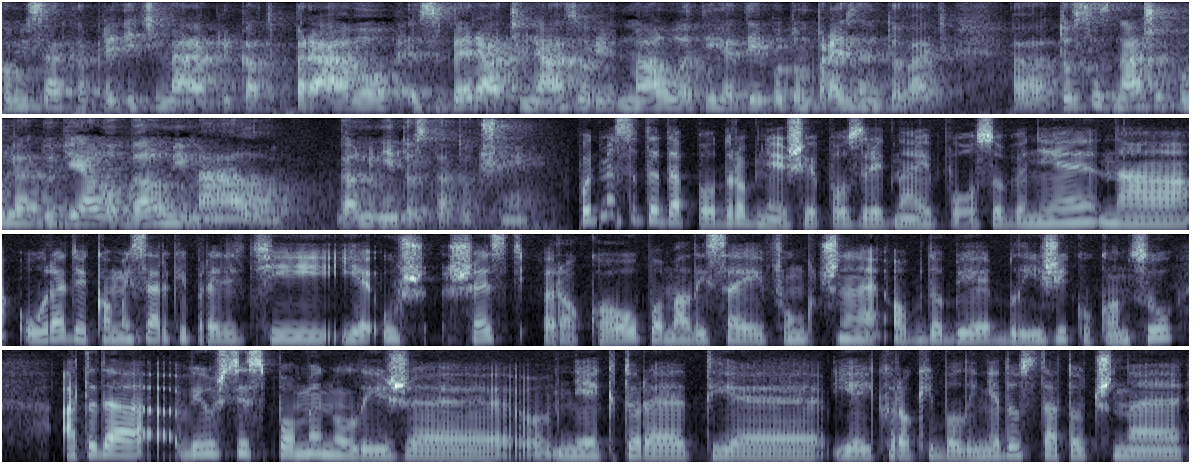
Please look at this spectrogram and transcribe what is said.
Komisárka pre deti má napríklad právo zberať názory maloletých a tie potom prezentovať. E, to sa z nášho pohľadu dialo veľmi málo veľmi nedostatočne. Poďme sa teda podrobnejšie pozrieť na jej pôsobenie. Na úrade komisárky pre deti je už 6 rokov, pomaly sa jej funkčné obdobie blíži ku koncu. A teda vy už ste spomenuli, že niektoré tie jej kroky boli nedostatočné,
